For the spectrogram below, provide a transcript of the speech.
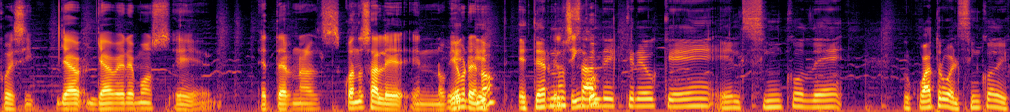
Pues sí, ya, ya veremos eh, Eternals. ¿Cuándo sale? En noviembre, Eh, ¿no? Et- Eternos ¿El cinco? sale creo que el 5 de... El 4 o el 5 de,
